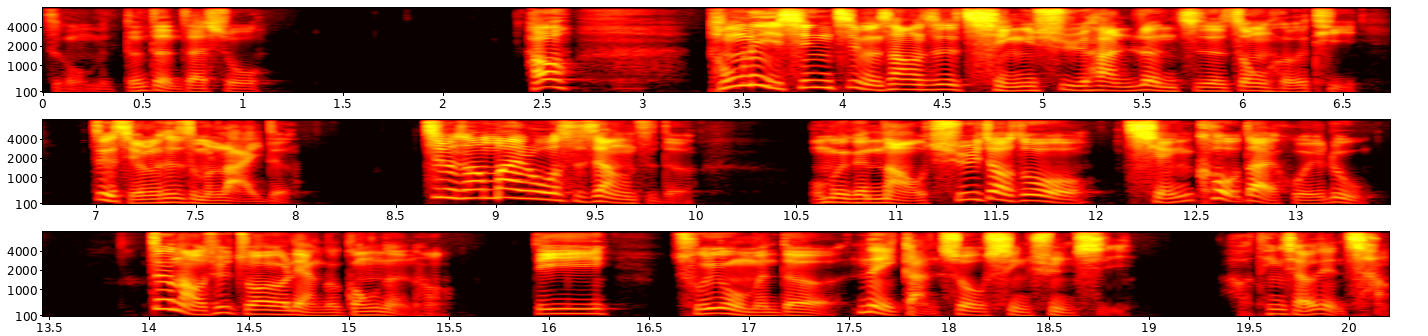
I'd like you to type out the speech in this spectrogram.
这个我们等等再说。好，同理心基本上是情绪和认知的综合体。这个结论是怎么来的？基本上脉络是这样子的：我们有个脑区叫做前扣带回路，这个脑区主要有两个功能哈。第一，处理我们的内感受性讯息。好，听起来有点长，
